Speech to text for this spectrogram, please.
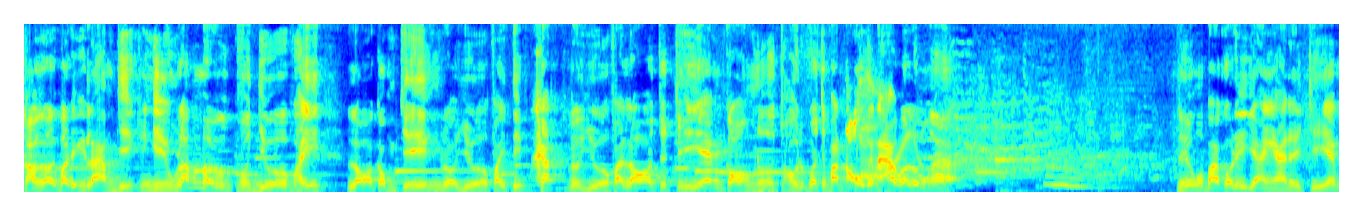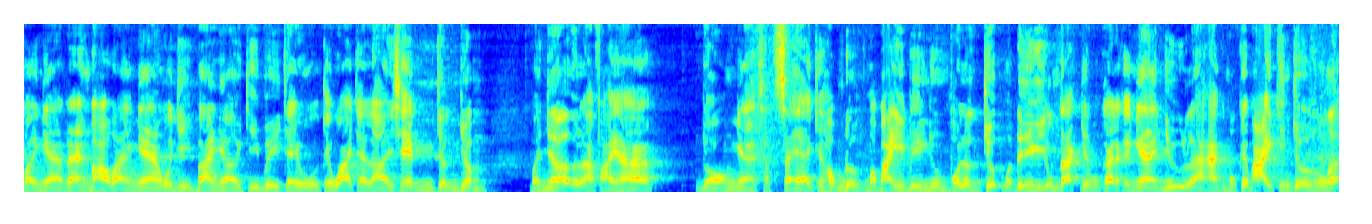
Trời ơi ba đi làm việc nhiều lắm rồi Vừa phải lo công chuyện Rồi vừa phải tiếp khách Rồi vừa phải lo cho chị em con nữa. Trời lúc đó cho ba nổ cái não ra luôn á. Nếu mà ba có đi vài ngày Thì chị em ở nhà ráng bảo ba nha. Có gì ba nhờ chị Vi chạy chạy qua chạy lại Xem chừng giùm Mà nhớ là phải hả Dọn nhà sạch sẽ chứ không được mà bày biện như mỗi lần trước mà đi công tác về một cái là cái nhà như là hả một cái bãi chiến trường luôn á.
